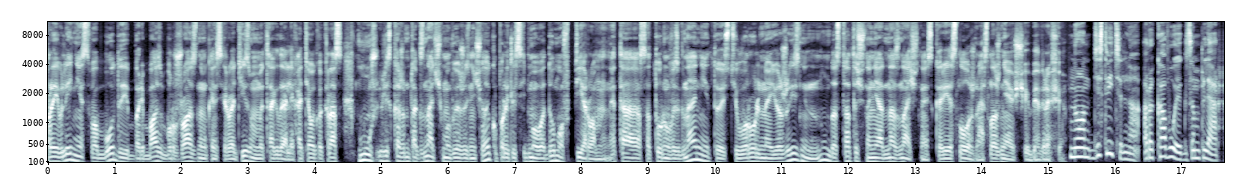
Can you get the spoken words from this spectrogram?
проявление свободы и борьба с буржуазным консерватизмом и так далее. Хотя вот как раз муж, или, скажем так, значимый в ее жизни человек, управитель седьмого дома в первом, это Сатурн в изгнании, то есть его роль на ее жизни, ну, достаточно неоднозначная, скорее сложная, осложняющая биографию. Но он действительно роковой экземпляр.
